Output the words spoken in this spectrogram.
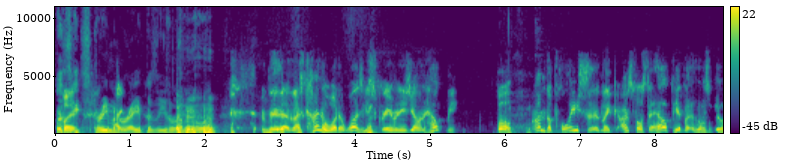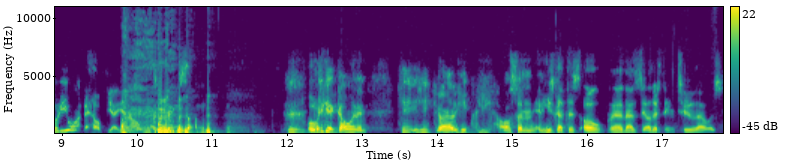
Was But he screaming I- rape as he's running away? that, that's kind of what it was. He's screaming, he's yelling, "Help me!" Well, I'm the police, and like I'm supposed to help you, but who's who do you want to help you? You know. So- well, we get going, and he he got he, he all of a sudden, and he's got this. Oh, uh, that's the other thing too. That was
